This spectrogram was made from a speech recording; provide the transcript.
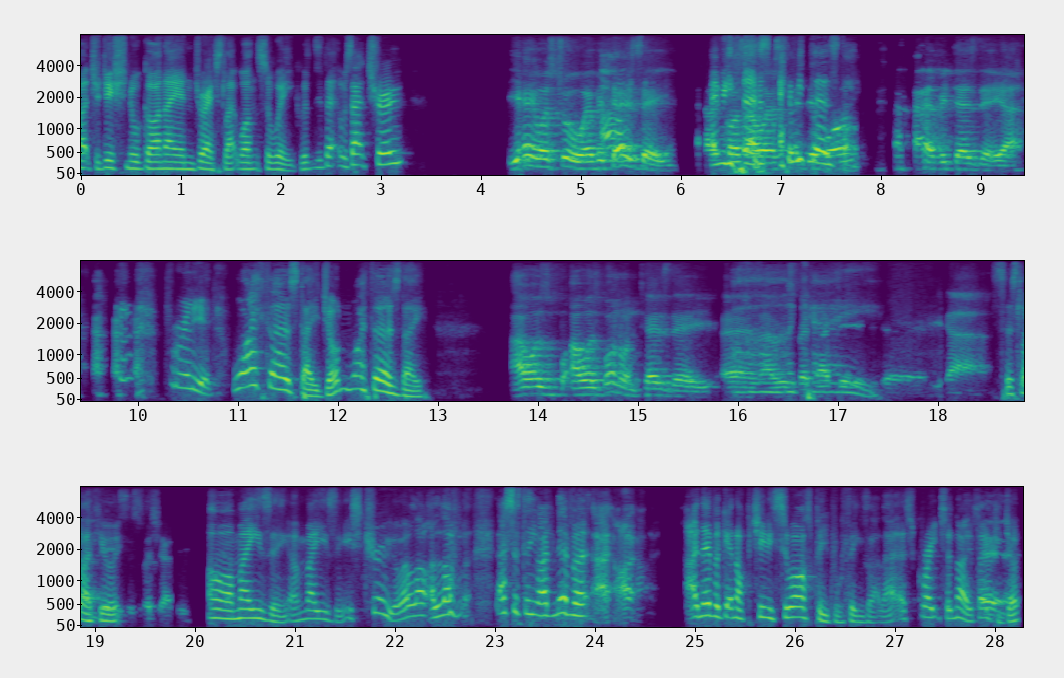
like traditional Ghanaian dress like once a week. Was that was that true? Yeah, it was true. Every Oh, Thursday. Every Thursday. Every playing the ball. Thursday. every Thursday, yeah. Brilliant. Why Thursday, John? Why Thursday? I was I was born on Thursday, and I Ah, respect that day. Uh, yeah, So it's like you're is a special day. Oh, amazing, amazing! It's true. I love. I love. That's the thing. I'd never. I, I, I never get an opportunity to ask people things like that. That's great to know. Thank you, Yeah. John.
